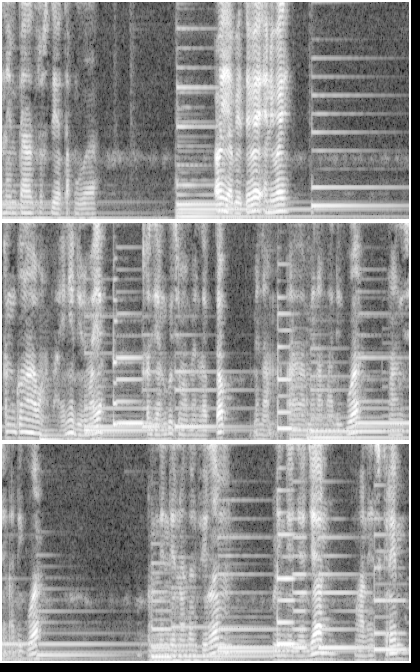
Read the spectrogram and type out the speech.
nempel terus di otak gue oh iya btw anyway. Kan gue nggak ngapain ya di rumah ya. Kerjaan gue cuma main laptop main, uh, main sama adik gue nangisin adik gue nemenin dia nonton film beliin dia jajan makan es krim.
